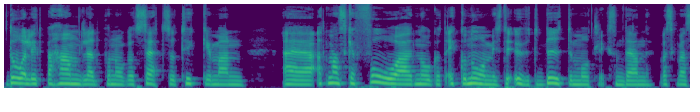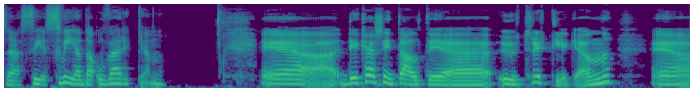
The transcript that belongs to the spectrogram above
dåligt behandlad på något sätt så tycker man eh, att man ska få något ekonomiskt i utbyte mot liksom den, vad ska man säga, sveda och verken. Eh, det kanske inte alltid är uttryckligen. Eh,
